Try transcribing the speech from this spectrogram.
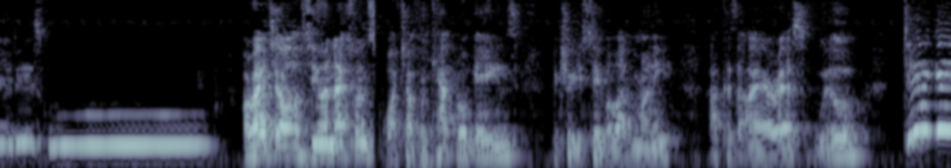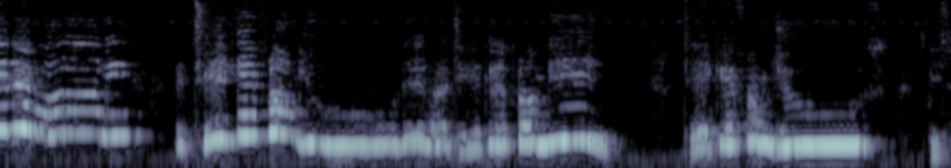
it, cool. All right, y'all, see you on the next one. Watch out for capital gains. Make sure you save a lot of money because uh, the IRS will take money. They take it from you. They're gonna take it from me. Take it from Jews. Peace.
